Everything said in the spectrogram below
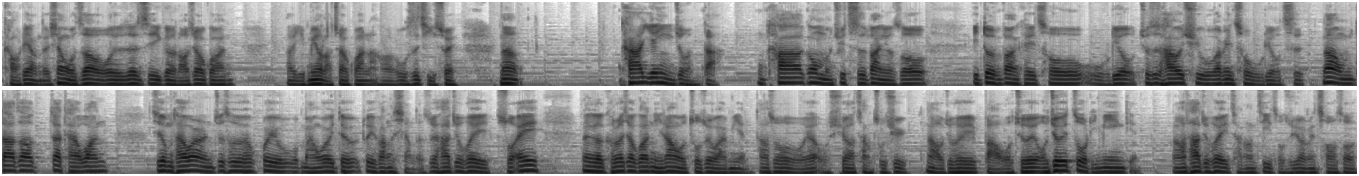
考量的。像我知道，我认识一个老教官，啊、也没有老教官了哈，五十几岁。那他烟瘾就很大，他跟我们去吃饭，有时候一顿饭可以抽五六，就是他会去外面抽五六次。那我们大家知道，在台湾，其实我们台湾人就是会蛮为对对方想的，所以他就会说，哎、那个可乐教官，你让我坐最外面。他说我要我需要常出去，那我就会把我就会我就会坐里面一点，然后他就会常常自己走出去外面抽抽，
